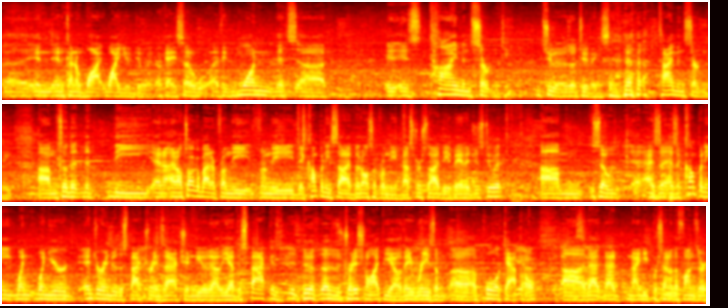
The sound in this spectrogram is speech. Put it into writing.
uh, in, in kind of why why you do it. Okay, so I think one that's uh, is time and certainty two those are two things. Time and certainty. Um, so the, the, the and, and, i'll talk about it from the from the, the company side but also from the investor side the advantages to it. Um, so as a, as a company when when you're enter into the SPAC transaction you know have the SPAC is the traditional IPO they raise a, a pool of capital. Uh, that that 90% of the funds are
